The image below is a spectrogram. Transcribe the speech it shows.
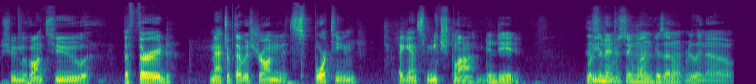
Should we move on to the third matchup that was drawn? And it's Sporting against Midtjylland. Indeed. This is an interesting one because I don't really know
